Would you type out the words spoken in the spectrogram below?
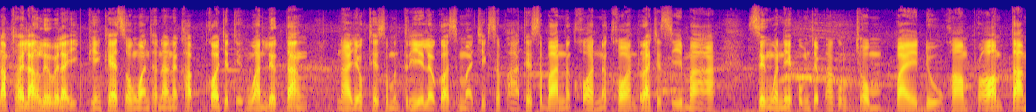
นับถอยหลังเหลยเวลาอีกเพียงแค่ 2 วันเท่านั้นนะครับ ก็จะถึงวันเลือกตั้งนายกเทศมนตรี แล้วก็สมาชิกสภาเทศบาลนครนครราชสีมา ซึ่งวันนี้ผมจะพาคุณผู้ชมไปดูความพร้อมตาม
